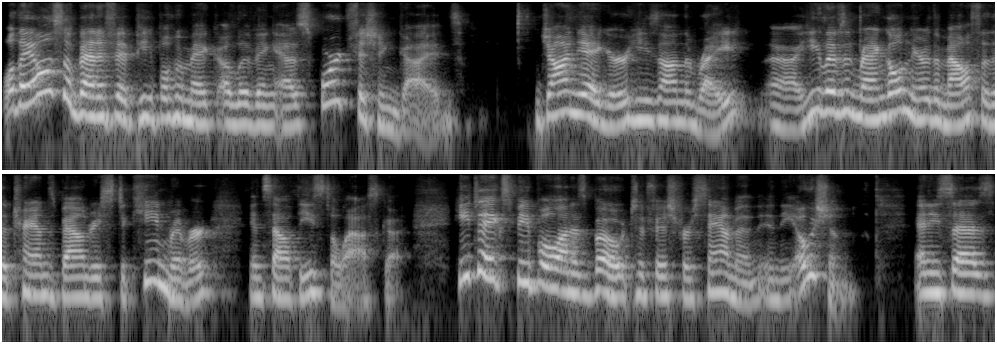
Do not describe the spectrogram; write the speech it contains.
Well, they also benefit people who make a living as sport fishing guides. John Yeager, he's on the right. Uh, he lives in Wrangell near the mouth of the transboundary Stikine River in Southeast Alaska. He takes people on his boat to fish for salmon in the ocean. And he says,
